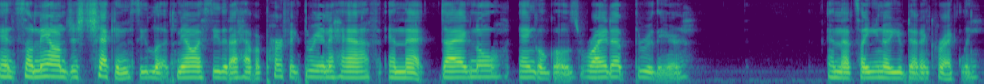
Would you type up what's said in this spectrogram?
And so now I'm just checking. See, look, now I see that I have a perfect three and a half and that diagonal angle goes right up through there. And that's how you know you've done it correctly.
